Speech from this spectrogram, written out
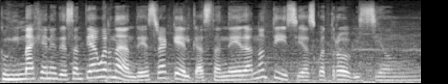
Con imágenes de Santiago Hernández, Raquel Castaneda, Noticias 4 Visión.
